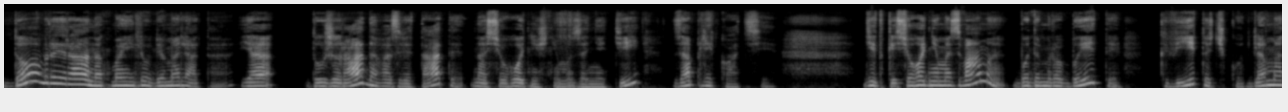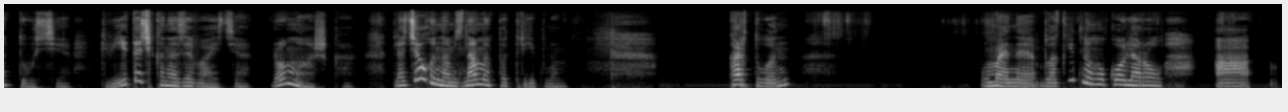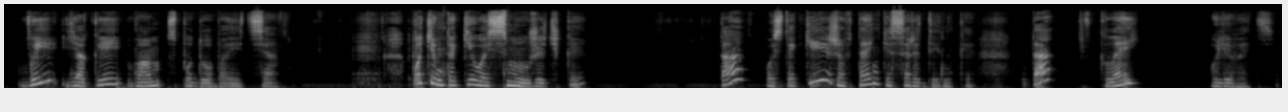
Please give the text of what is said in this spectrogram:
Добрий ранок, мої любі малята! Я дуже рада вас вітати на сьогоднішньому занятті з аплікації. Дітки, сьогодні ми з вами будемо робити квіточку для матусі. Квіточка називається ромашка. Для цього нам з нами потрібно картон. У мене блакитного кольору, а ви який вам сподобається. Потім такі ось смужечки та ось такі жовтенькі серединки та клей олівець.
